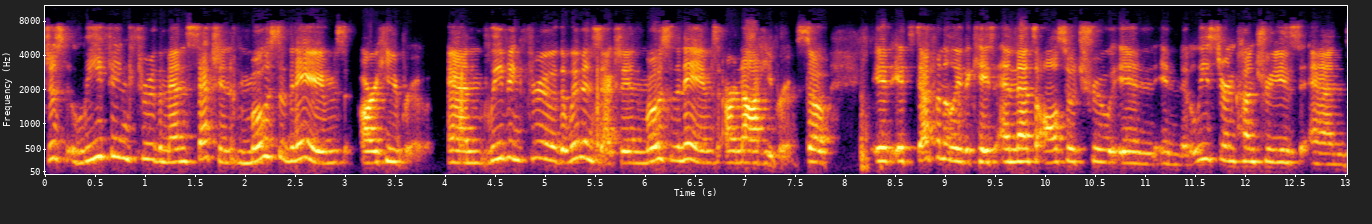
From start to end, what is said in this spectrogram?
just leafing through the men's section, most of the names are Hebrew. And leaving through the women's section, most of the names are not Hebrew. So it, it's definitely the case. And that's also true in, in Middle Eastern countries. And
